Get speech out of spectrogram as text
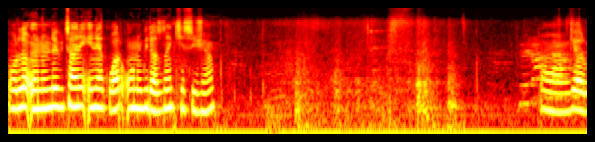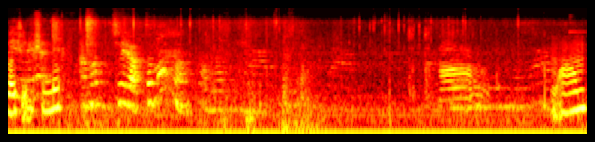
Orada önümde bir tane inek var. Onu birazdan keseceğim. Tamam gel bakayım şimdi. Ama şey yap tamam mı? Tamam.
